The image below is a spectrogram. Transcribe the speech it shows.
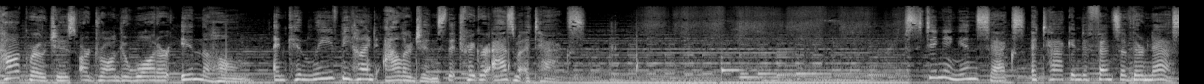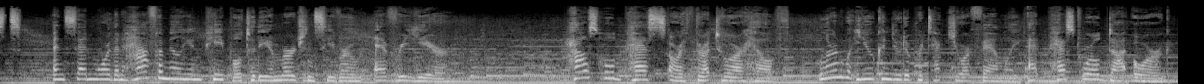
Cockroaches are drawn to water in the home and can leave behind allergens that trigger asthma attacks. Stinging insects attack in defense of their nests and send more than half a million people to the emergency room every year. Household pests are a threat to our health. Learn what you can do to protect your family at pestworld.org.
